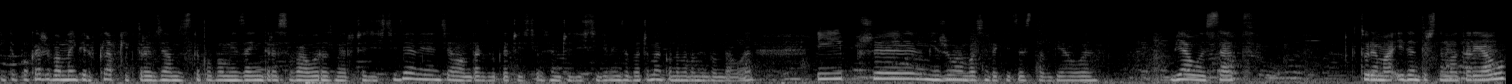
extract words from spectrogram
I tu pokażę Wam najpierw klapki, które wzięłam ze sklepu, bo mnie zainteresowały. Rozmiar 39, ja mam tak zwykle 38-39. Zobaczymy, jak one będą wyglądały. I przymierzyłam właśnie taki zestaw biały, biały set, który ma identyczny materiał.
